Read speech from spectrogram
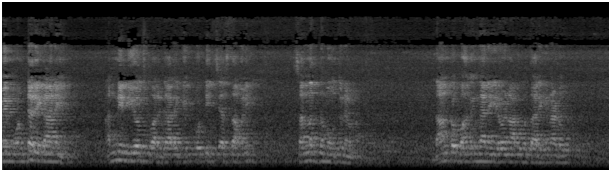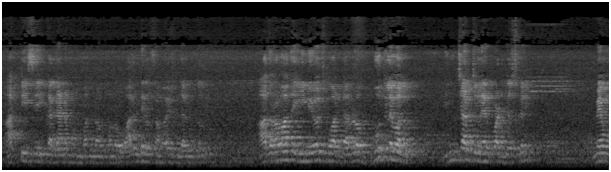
మేము ఒంటరిగానే అన్ని నియోజకవర్గాలకి పోటీ చేస్తామని సన్నద్ధమవుతూనే ఉన్నాం. దాంట్లో భాగంగానే ఇరవై నాలుగో తారీఖు నాడు ఆర్టీసీ కళ్యాణ మండపంలో వాలంటీర్ల సమావేశం జరుగుతుంది. ఆ తర్వాత ఈ నియోజకవర్గాల్లో బూత్ లెవెల్ ఇన్ఛార్జీలను ఏర్పాటు చేసుకుని మేము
